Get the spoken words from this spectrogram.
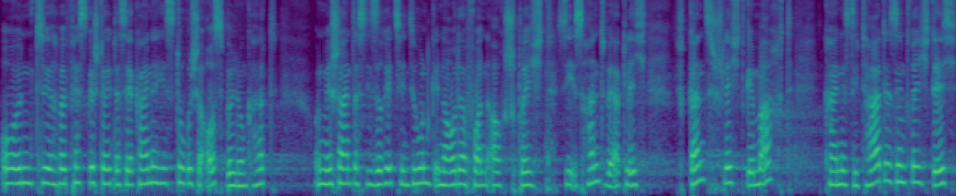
und habe festgestellt, dass er keine historische Ausbildung hat. Und mir scheint, dass diese Rezension genau davon auch spricht. Sie ist handwerklich ganz schlecht gemacht, keine Zitate sind richtig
